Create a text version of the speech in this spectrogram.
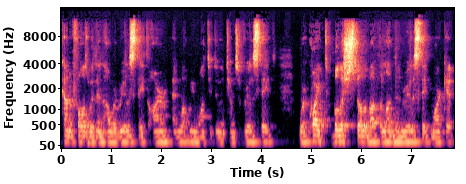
kind of falls within our real estate arm and what we want to do in terms of real estate. We're quite bullish still about the London real estate market.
